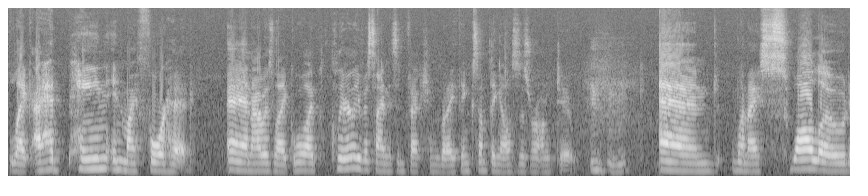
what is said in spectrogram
like I had pain in my forehead. And I was like, well, I clearly have a sinus infection, but I think something else is wrong too and when I swallowed,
